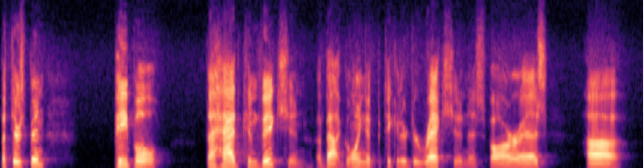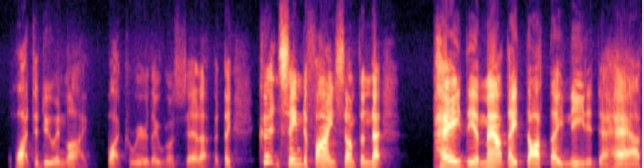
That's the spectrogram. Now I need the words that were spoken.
But there's been people that had conviction about going a particular direction as far as uh, what to do in life, what career they were going to set up. But they couldn't seem to find something that paid the amount they thought they needed to have.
